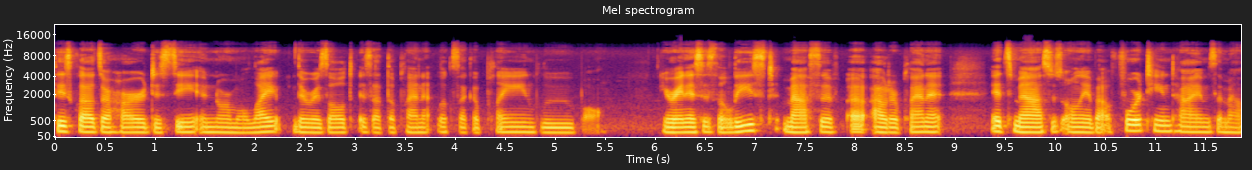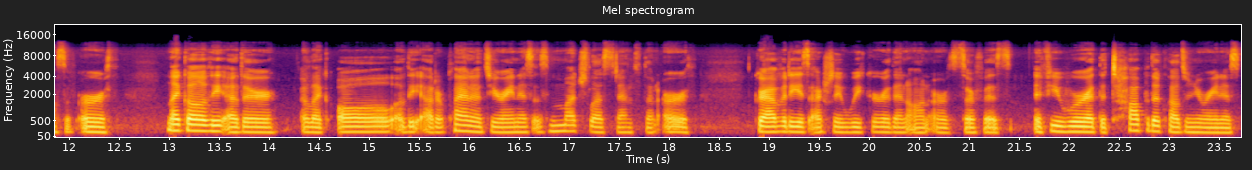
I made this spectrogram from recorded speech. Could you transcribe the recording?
These clouds are hard to see in normal light. The result is that the planet looks like a plain blue ball. Uranus is the least massive uh, outer planet. Its mass is only about 14 times the mass of Earth. Like all of the other, or like all of the outer planets, Uranus is much less dense than Earth. Gravity is actually weaker than on Earth's surface. If you were at the top of the clouds in Uranus,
